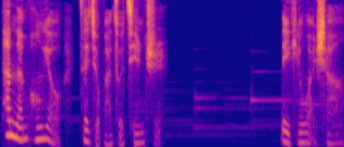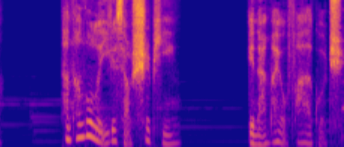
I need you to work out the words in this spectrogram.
她男朋友在酒吧做兼职。那天晚上，糖糖录了一个小视频，给男朋友发了过去。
